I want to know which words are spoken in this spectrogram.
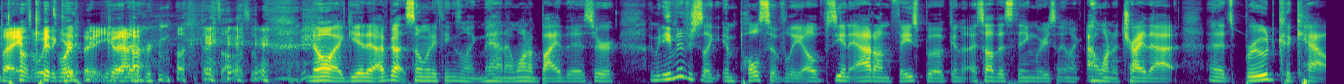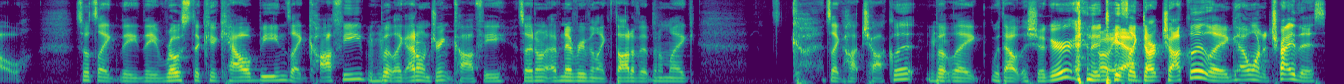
But it's- it's worth it, you know? every month, that's awesome. no, I get it. I've got so many things. I'm like, man, I want to buy this, or I mean, even if it's just like impulsively, I'll see an ad on Facebook, and I saw this thing recently. like, I want to try that, and it's brewed cacao. So it's like they they roast the cacao beans like coffee, Mm-hmm. but like I don't drink coffee, so I don't. I've never even like thought of it, but I'm like. It's like hot chocolate, but like without the sugar, and it Mm-hmm. Oh, tastes yeah. like dark chocolate. Like I want to try this,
